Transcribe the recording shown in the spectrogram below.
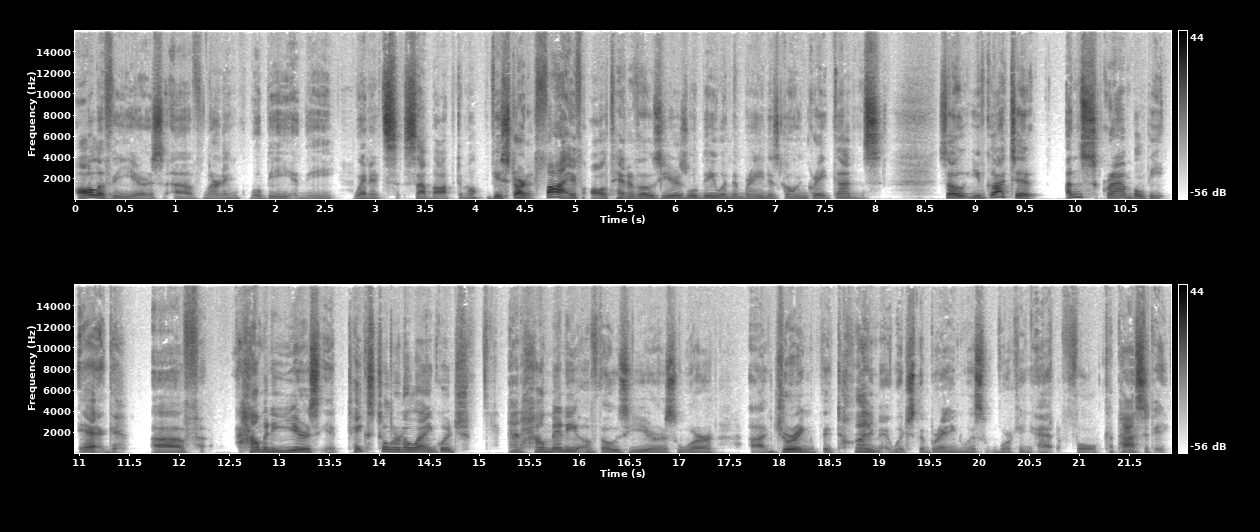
all of the years of learning will be in the when it's suboptimal. If you start at five, all 10 of those years will be when the brain is going great guns. So you've got to unscramble the egg of how many years it takes to learn a language and how many of those years were uh, during the time at which the brain was working at full capacity,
